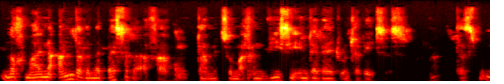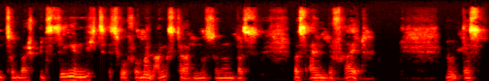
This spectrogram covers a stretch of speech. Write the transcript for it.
nochmal eine andere, eine bessere Erfahrung damit zu machen, wie sie in der Welt unterwegs ist. Dass zum Beispiel Singen nichts ist, wovor man Angst haben muss, sondern was, was einen befreit. Dass,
